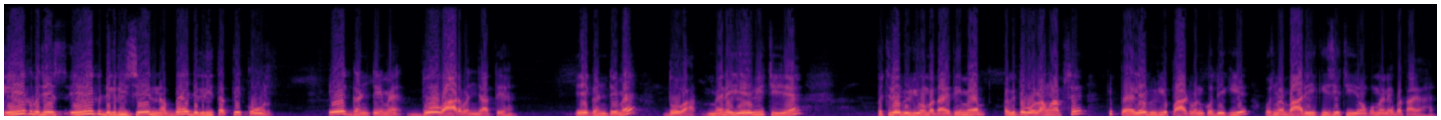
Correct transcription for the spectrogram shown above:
एक बजे, एक डिग्री से नब्बे डिग्री तक के कोण एक घंटे में दो बार बन जाते हैं। एक घंटे में दो बार। मैंने ये भी चीज़ें पिछले वीडियो में बताई थी। मैं तभी तो बोल हूँ आपसे कि पहले वीडियो पार्ट वन को देखिए, उसमें बारीकी सी चीज़ों को मैंने बताया है।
